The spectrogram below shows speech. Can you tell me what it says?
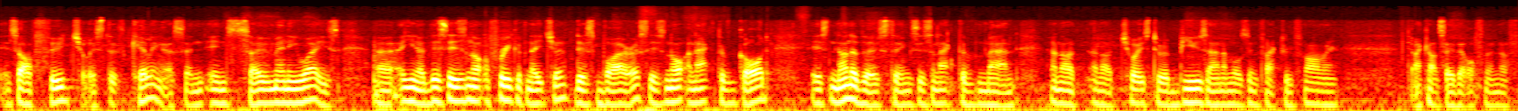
It's our food choice that's killing us, and in so many ways. Uh, you know, this is not a freak of nature. This virus is not an act of God. It's none of those things. It's an act of man, and our and our choice to abuse animals in factory farming. I can't say that often enough.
